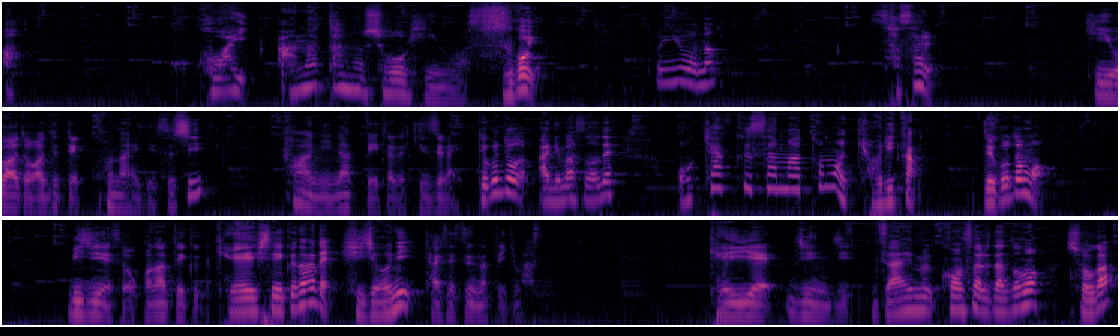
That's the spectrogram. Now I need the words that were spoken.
あ、怖い、あなたの商品はすごい、というような刺さるキーワードは出てこないですし、ファンになっていただきづらいということがありますので、お客様との距離感ということもビジネスを行っていく、経営していく中で非常に大切になっていきます。経営、人事、財務コンサルタントの翔が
